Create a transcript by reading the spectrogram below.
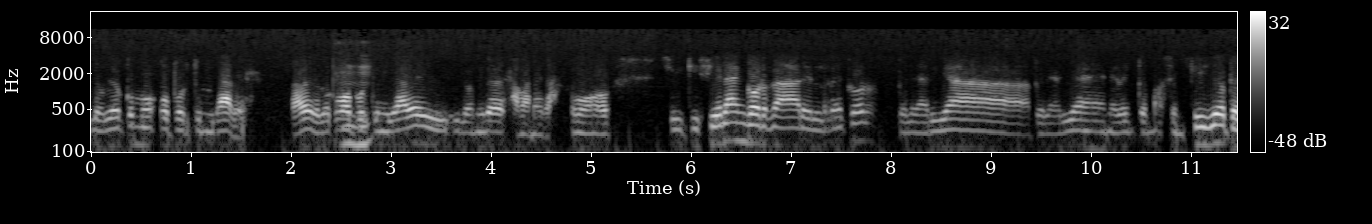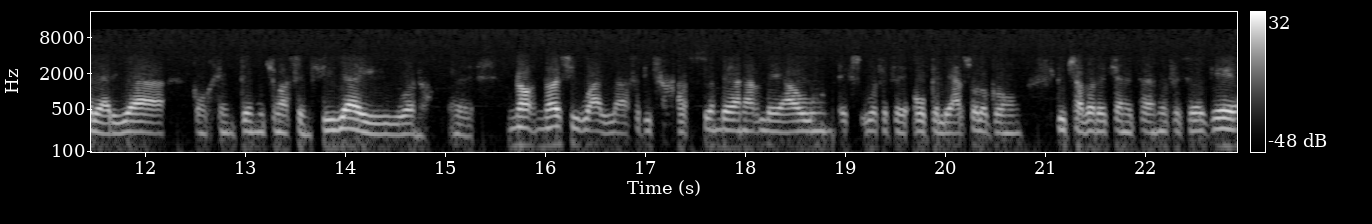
lo veo como oportunidades, ¿sabes? Lo veo como oportunidades y, lo miro de esa manera. Como si quisiera engordar el récord, pelearía pelearía en eventos más sencillos, pelearía con gente mucho más sencilla y bueno, eh, no no es igual la satisfacción de ganarle a un ex UFC o pelear solo con luchadores que han estado en UFC que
